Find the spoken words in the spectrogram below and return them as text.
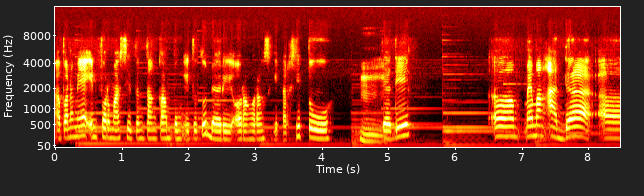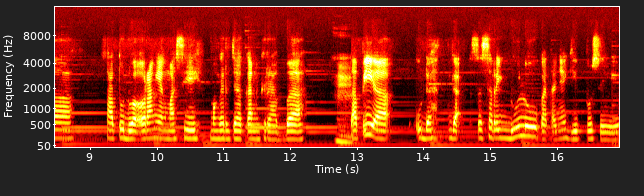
apa namanya informasi tentang kampung itu tuh dari orang-orang sekitar situ. Hmm. Jadi eh, memang ada eh, satu dua orang yang masih mengerjakan gerabah Hmm. tapi ya udah nggak sesering dulu katanya gitu sih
